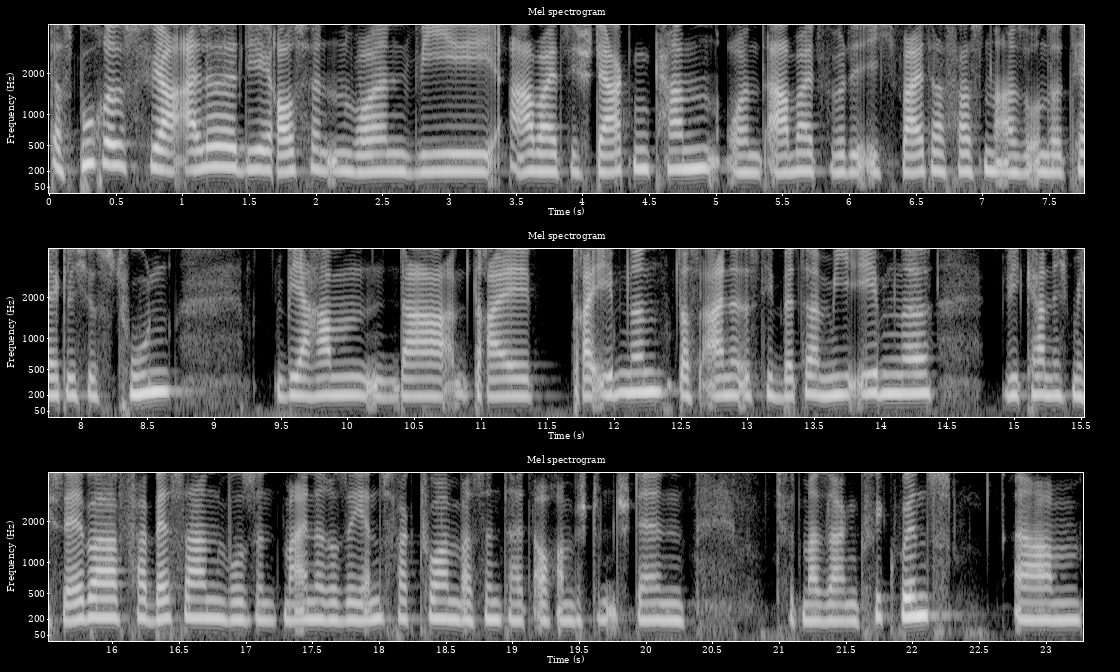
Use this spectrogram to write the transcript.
Das Buch ist für alle, die herausfinden wollen, wie Arbeit sie stärken kann. Und Arbeit würde ich weiterfassen, also unser tägliches Tun. Wir haben da drei, drei Ebenen. Das eine ist die Better Me-Ebene. Wie kann ich mich selber verbessern? Wo sind meine Resilienzfaktoren? Was sind halt auch an bestimmten Stellen, ich würde mal sagen, Quick Wins? Ähm,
